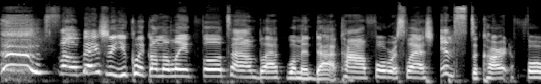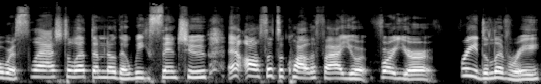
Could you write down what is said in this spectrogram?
So make sure you click on the link fulltimeblackwoman.com forward slash Instacart forward slash to let them know that we sent you and also to qualify your for your free delivery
